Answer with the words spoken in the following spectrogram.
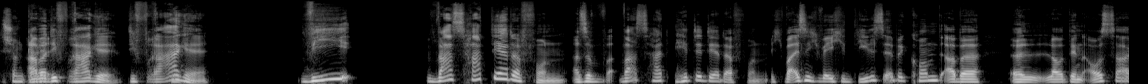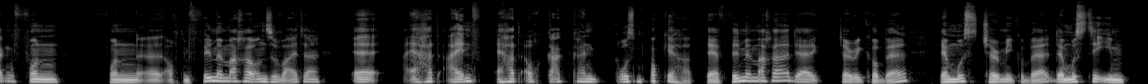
Ist. Aber die Frage, die Frage, wie, was hat der davon? Also wa- was hat, hätte der davon? Ich weiß nicht, welche Deals er bekommt, aber äh, laut den Aussagen von, von äh, auch dem Filmemacher und so weiter, äh, er hat ein, er hat auch gar keinen großen Bock gehabt. Der Filmemacher, der Jerry Corbell, der muss, Jeremy Corbell, der musste ihm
